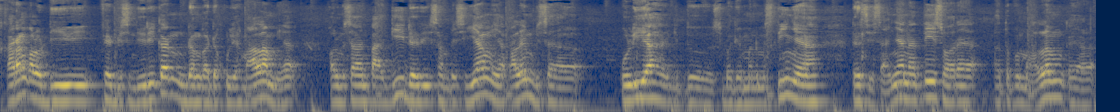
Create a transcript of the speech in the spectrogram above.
Sekarang kalau di Febi sendiri kan udah nggak ada kuliah malam ya. Kalau misalkan pagi dari sampai siang ya kalian bisa kuliah gitu sebagaimana mestinya. Dan sisanya nanti sore ataupun malam kayak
